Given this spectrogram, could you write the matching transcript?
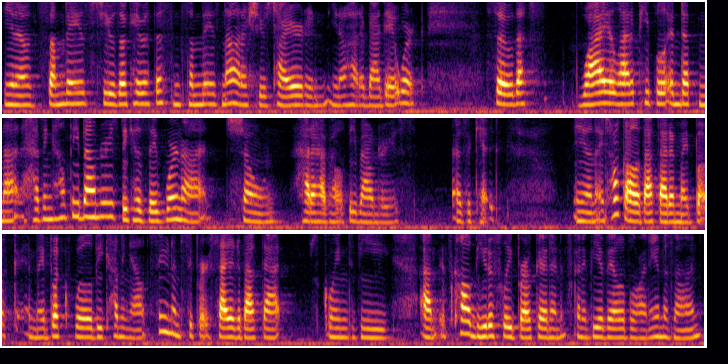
You know, some days she was okay with this and some days not if she was tired and, you know, had a bad day at work. So that's why a lot of people end up not having healthy boundaries because they were not shown how to have healthy boundaries as a kid. And I talk all about that in my book, and my book will be coming out soon. I'm super excited about that. It's going to be, um, it's called Beautifully Broken, and it's going to be available on Amazon.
